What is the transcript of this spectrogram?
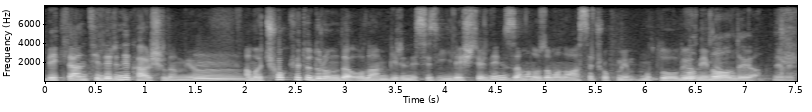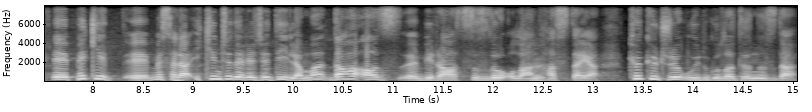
beklentilerini karşılamıyor. Hmm. Ama çok kötü durumda olan birini siz iyileştirdiğiniz zaman o zaman o hasta çok mutlu oluyor, Mutlu memnun oluyor. oluyor. Evet. E, peki e, mesela ikinci derece değil ama daha az e, bir rahatsızlığı olan Evet. hastaya kök hücre uyguladığınızda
